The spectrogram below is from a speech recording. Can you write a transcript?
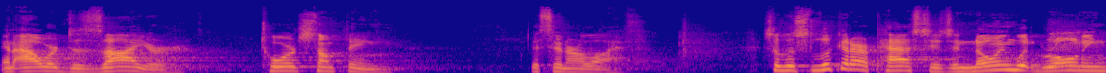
and our desire towards something that's in our life. So let's look at our passage and knowing what groaning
